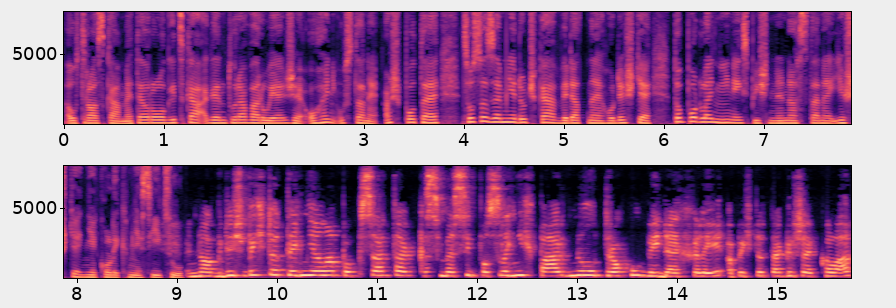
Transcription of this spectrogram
Australská meteorologická agentura varuje, že oheň ustane až poté, co se země dočká vydatného deště. To podle ní nejspíš nenastane ještě několik měsíců. No, když bych to teď měla popsat, tak jsme si posledních pár dnů trochu vydechli, abych to tak řekla.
